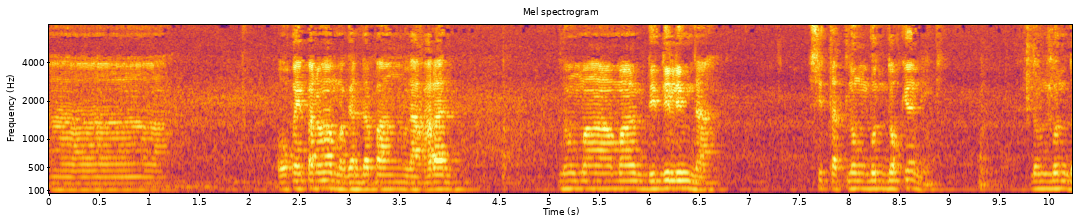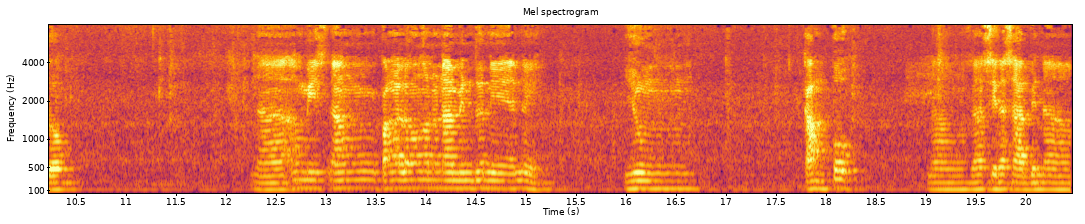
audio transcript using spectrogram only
ah, okay pa naman, maganda pang lakaran. Nung mga magdidilim na, kasi tatlong bundok yun eh. Tatlong bundok. Na ang, mis ang pangalawang ano namin doon eh, ano eh, yung kampo ng na sinasabi ng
